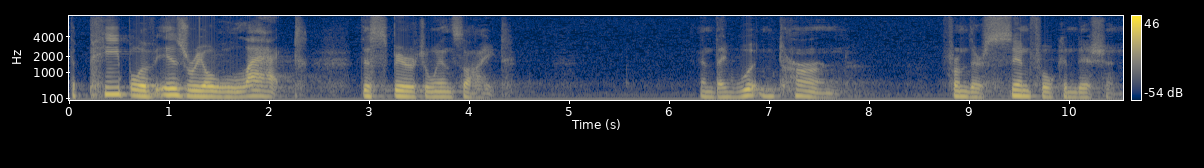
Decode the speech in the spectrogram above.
The people of Israel lacked this spiritual insight, and they wouldn't turn from their sinful condition.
